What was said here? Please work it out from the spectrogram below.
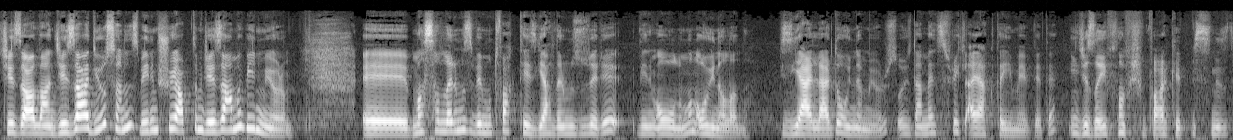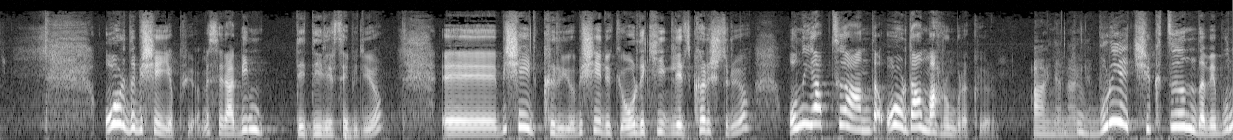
cezalan ceza diyorsanız benim şu yaptığım cezamı bilmiyorum. E, masalarımız ve mutfak tezgahlarımız üzeri benim oğlumun oyun alanı. Biz yerlerde oynamıyoruz. O yüzden ben sürekli ayaktayım evde de. İyice zayıflamışım fark etmişsinizdir. Orada bir şey yapıyor. Mesela beni de delirtebiliyor. Ee, bir şey kırıyor, bir şey döküyor, oradakileri karıştırıyor. Onu yaptığı anda oradan mahrum bırakıyorum. Aynen öyle. Buraya çıktığında ve bunu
